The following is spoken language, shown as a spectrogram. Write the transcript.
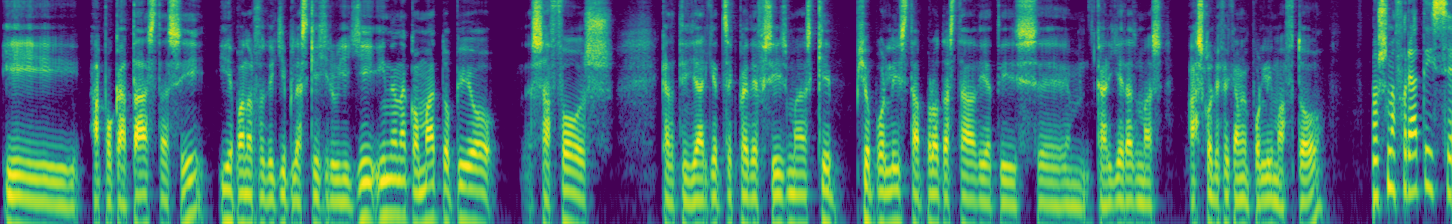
η αποκατάσταση, η επανορθωτική πλαστική χειρουργική είναι ένα κομμάτι το οποίο σαφώς κατά τη διάρκεια της εκπαίδευσής μας και πιο πολύ στα πρώτα στάδια της ε, καριέρας μας ασχοληθήκαμε πολύ με αυτό. Όσον αφορά τις ε,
